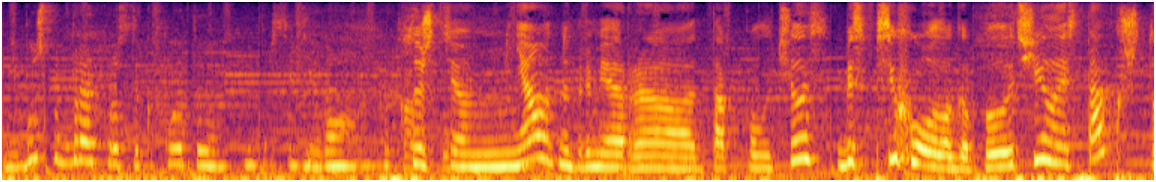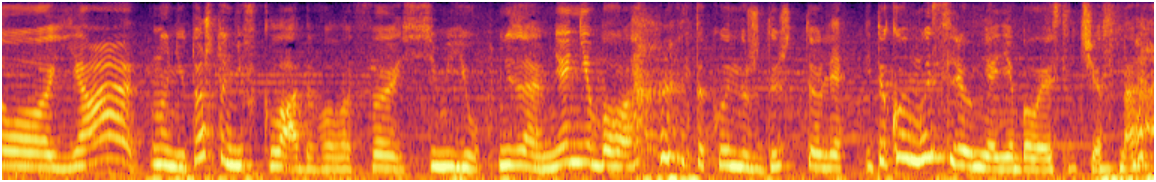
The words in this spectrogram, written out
не будешь подбирать просто какое-то, ну, простите, какашку. Слушайте, у меня вот, например, э, так получилось, без психолога получилось так, что я, ну, не то, что не вкладывала в семью, не знаю, у меня не было такой нужды, что ли, и такой мысли у меня не было, если честно.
